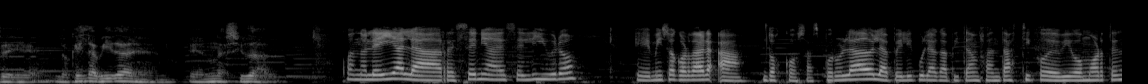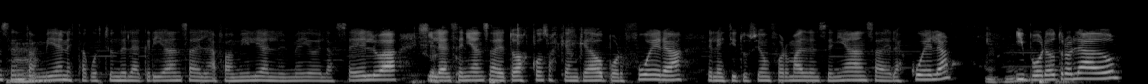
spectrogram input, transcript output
de lo que es la vida en, en una ciudad. Cuando leía la reseña de ese libro, eh, me hizo acordar a dos cosas. Por un lado, la película Capitán Fantástico de Vigo Mortensen, también esta cuestión de la crianza de la familia en el medio de la selva y la enseñanza de todas cosas que han quedado por fuera de la institución formal de enseñanza, de la escuela. Y por otro lado,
